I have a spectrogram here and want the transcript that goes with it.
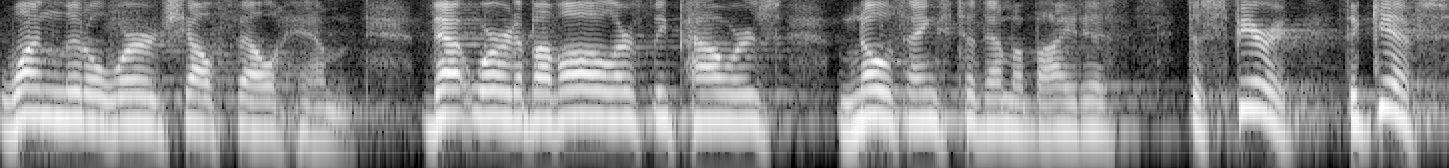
One little word shall fell him. That word above all earthly powers, no thanks to them abideth. The Spirit, the gifts,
